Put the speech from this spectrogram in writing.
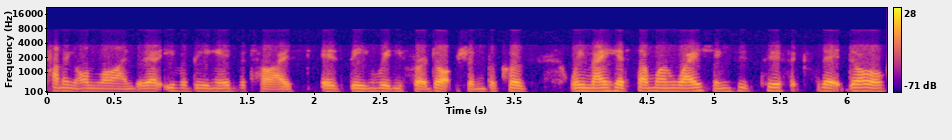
coming online, without ever being advertised as being ready for adoption because we may have someone waiting who's perfect for that dog.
